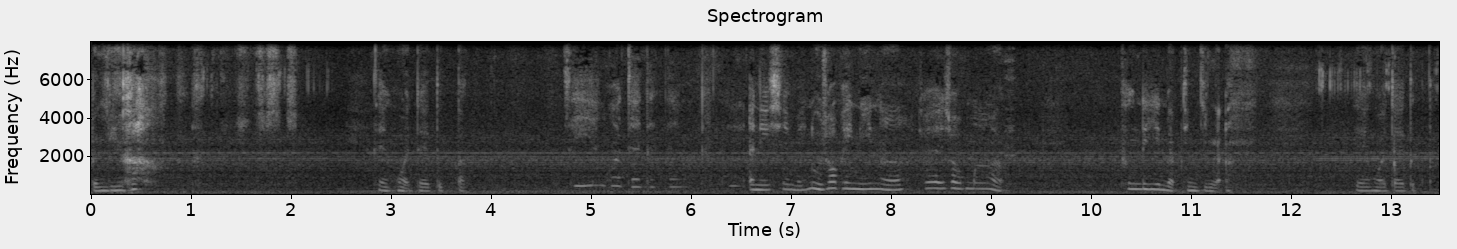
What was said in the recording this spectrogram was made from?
เป็นสีขาว เสียงหัวใจตึกตักเสียงหัวใจตึกตักอันนี้ใช่ไหมหนูชอบเพลงนี้นะใช่ชอบมาก เพิ่งได้ยินแบบจริง ๆอะเสียงหัวใจตึกตัก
